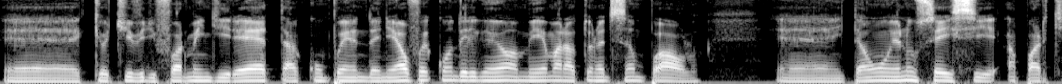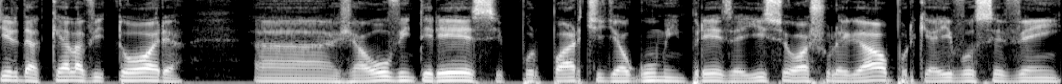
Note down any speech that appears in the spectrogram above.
é, que eu tive de forma indireta acompanhando o Daniel foi quando ele ganhou a meia maratona de São Paulo. É, então eu não sei se a partir daquela vitória ah, já houve interesse por parte de alguma empresa. Isso eu acho legal, porque aí você vem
